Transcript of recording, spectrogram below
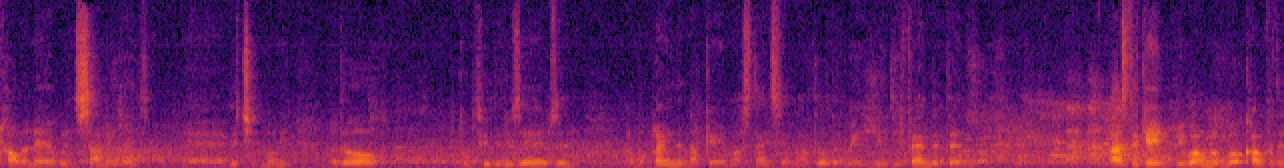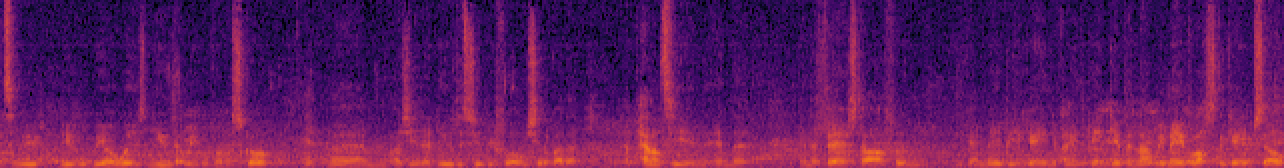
Colin Irwin, Sammy Lid, uh, Richard Money had all come through the reserves and, and were playing in that game last night and I thought that we, we defended and as the game grew on we were more confident we, we, we always knew that we were going to score um, as you alluded to before we should have had a, a penalty in, in the in the first half and again maybe again if we'd been given that we may have lost the game so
